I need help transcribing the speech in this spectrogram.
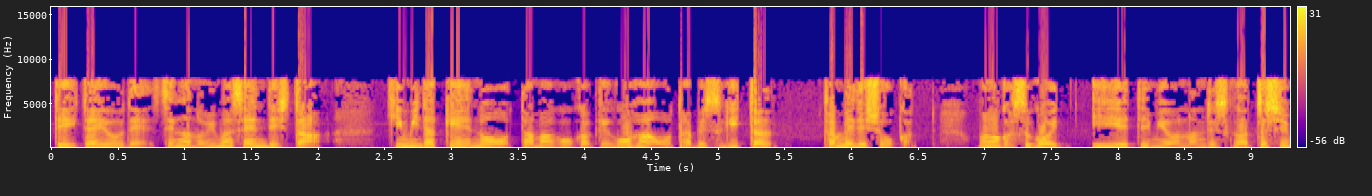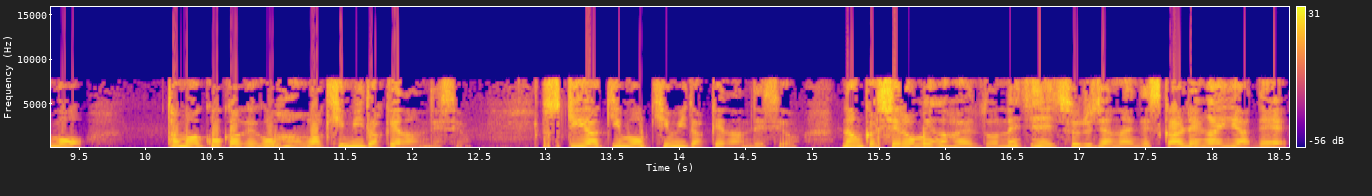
ていたようで、背が伸びませんでした。君だけの卵かけご飯を食べ過ぎたためでしょうか？もうなんかすごい言えてみようなんですが、私も卵かけご飯は黄身だけなんですよ。すき焼きも黄身だけなんですよ。なんか白身が入るとネチネチするじゃないですか。あれが嫌で、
